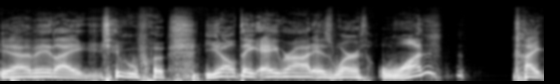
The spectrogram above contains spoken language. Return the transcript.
You know what I mean? Like you don't think A Rod is worth one? Like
